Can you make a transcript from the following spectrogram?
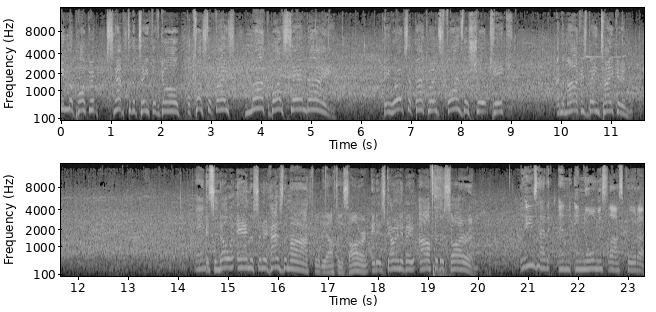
In the pocket. Snaps to the teeth of goal. Across the face. Marked by Sam Day. He works it backwards, finds the short kick, and the mark has been taken. Anderson. It's Noah Anderson who has the mark. It'll be after the siren. It is going to be after the siren. He's had an enormous last quarter.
